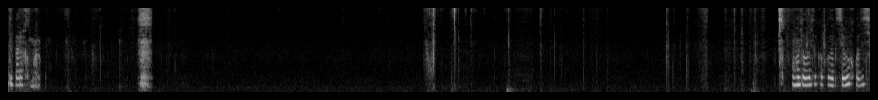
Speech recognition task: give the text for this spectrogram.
Тепер хмарку. Готова така колекція виходить.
